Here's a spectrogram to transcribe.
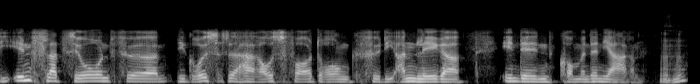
die Inflation für die größte Herausforderung für die Anleger in den kommenden Jahren. Mhm.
